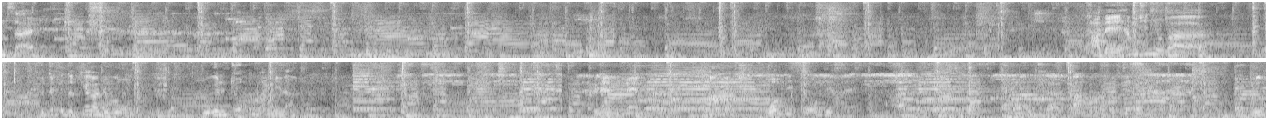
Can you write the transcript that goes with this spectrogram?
가슴살. 밥에 향신료가 그득그득해가지고 여기는 조금 납니다. 램, 램. Good,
